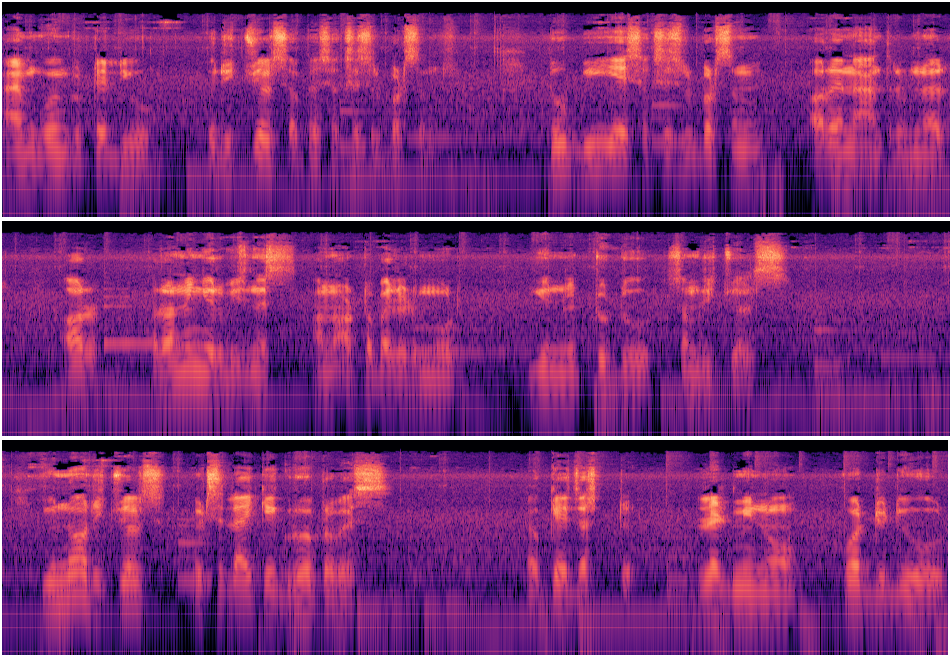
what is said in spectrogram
I am going to tell you rituals of a successful person. To be a successful person or an entrepreneur or running your business on autopilot mode, you need to do some rituals. You know rituals, it's like a gruha pravesh. Okay, just let me know what did you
